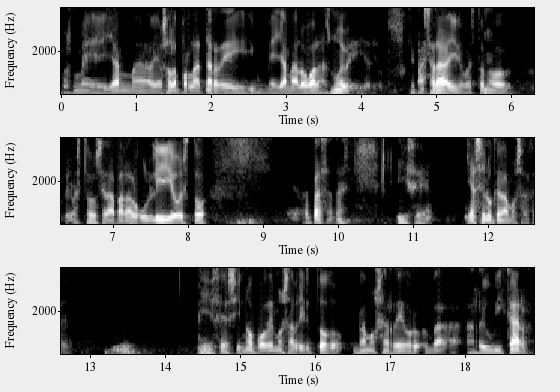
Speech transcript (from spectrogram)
pues me llama, habíamos hablado por la tarde y me llama luego a las 9. Y yo digo, "Pues, ¿qué pasará? Y digo, esto no, digo, esto será para algún lío, esto, ¿qué pasa? Tal. Y dice, ya sé lo que vamos a hacer. Y dice, si no podemos abrir todo, vamos a, va- a reubicar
